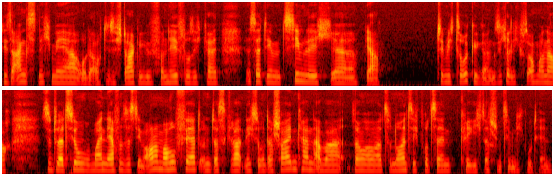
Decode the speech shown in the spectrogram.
diese Angst nicht mehr oder auch diese starke Gefühl von Hilflosigkeit ist seitdem ziemlich, äh, ja, ziemlich zurückgegangen. Sicherlich gibt es auch mal noch Situationen, wo mein Nervensystem auch nochmal hochfährt und das gerade nicht so unterscheiden kann, aber sagen wir mal, zu 90 Prozent kriege ich das schon ziemlich gut hin.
